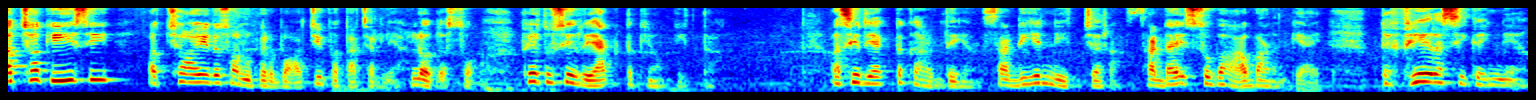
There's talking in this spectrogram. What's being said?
ਅੱਛਾ ਕੀ ਸੀ? ਅੱਛਾ, ਇਹ ਤਾਂ ਸਾਨੂੰ ਫਿਰ ਬਾਅਦ ਚ ਹੀ ਪਤਾ ਚੱਲਿਆ। ਲਓ ਦੱਸੋ, ਫਿਰ ਤੁਸੀਂ ਰਿਐਕਟ ਕਿਉਂ ਕੀਤਾ? ਅਸੀਂ ਰਿਐਕਟ ਕਰਦੇ ਹਾਂ, ਸਾਡੀ ਇਹ ਨੇਚਰ ਆ, ਸਾਡਾ ਇਹ ਸੁਭਾਅ ਬਣ ਗਿਆ ਹੈ ਤੇ ਫਿਰ ਅਸੀਂ ਕਹਿੰਦੇ ਆ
